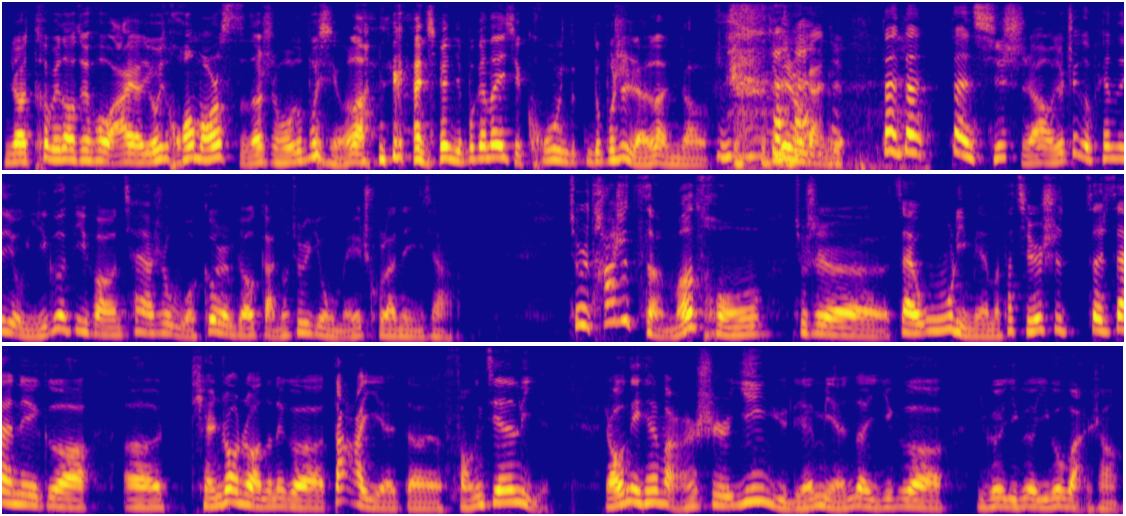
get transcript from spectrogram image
你知道，特别到最后，哎呀，尤其黄毛死的时候都不行了，你感觉你不跟他一起哭，你都你都不是人了，你知道吗？就那种感觉。但但但其实啊，我觉得这个片子有一个地方，恰恰是我个人比较感动，就是咏梅出来那一下。就是他是怎么从就是在屋里面嘛，他其实是在在那个呃田壮壮的那个大爷的房间里，然后那天晚上是阴雨连绵的一个一个一个一个晚上，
